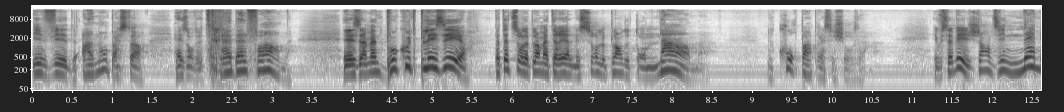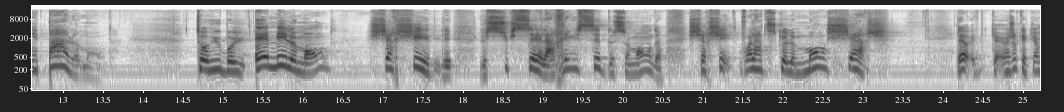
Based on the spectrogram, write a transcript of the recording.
et vides. Ah non, pasteur, elles ont de très belles formes. Elles amènent beaucoup de plaisir. Peut-être sur le plan matériel, mais sur le plan de ton âme. Ne cours pas après ces choses-là. Et vous savez, Jean dit, n'aimez pas le monde. Tohu bohu, aimez le monde, cherchez le succès, la réussite de ce monde, cherchez, voilà ce que le monde cherche. Là, un jour, quelqu'un,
